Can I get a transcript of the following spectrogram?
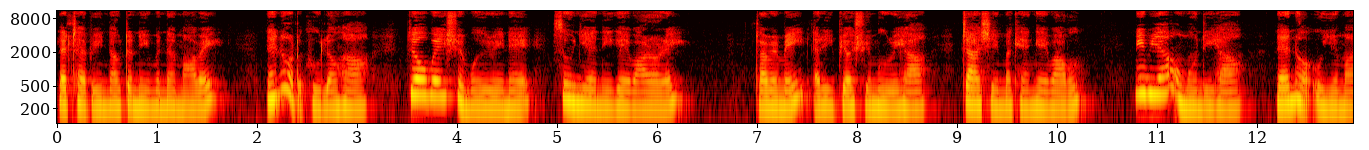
လက်ထပ်ပြီးနောက်တနေ့မနက်မှာပဲနန်းတော်တစ်ခုလုံးဟာပျော်ဝဲရွှင်မွေတွေနဲ့စူညံနေခဲ့ပါတော့တယ်။ဒါပေမဲ့အဲ့ဒီပျော်ရွှင်မှုတွေဟာကြာရှည်မခံခဲ့ပါဘူး။မိဖုရားအုံမွန်ဒီဟာနန်းတော်ဥယျာဉ်မှာ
